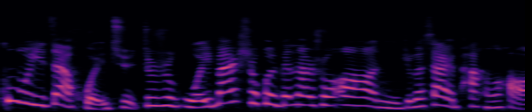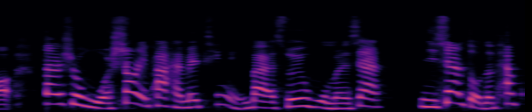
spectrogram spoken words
故意再回去，就是我一般是会跟他说，哦，你这个下一趴很好，但是我上一趴还没听明白，所以我们现在你现在走的太快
